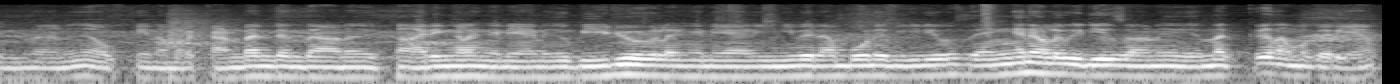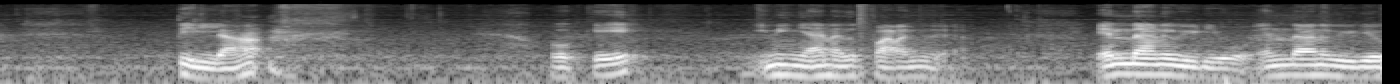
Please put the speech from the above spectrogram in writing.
എന്നാണ്. ഓക്കെ നമ്മുടെ കണ്ടന്റ് എന്താണ്? കാര്യങ്ങൾ എങ്ങനെയാണ്? വീഡിയോകൾ എങ്ങനെയാണ്? ഇനി വരാൻ പോകുന്ന വീഡിയോസ് എങ്ങനെയുള്ള വീഡിയോസാണ് എന്നൊക്കെ നമുക്കറിയാം. ഇല്ല. ഓക്കെ ഇനി ഞാനത് പറഞ്ഞു തരാം. എന്താണ് വീഡിയോ? എന്താണ് വീഡിയോ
